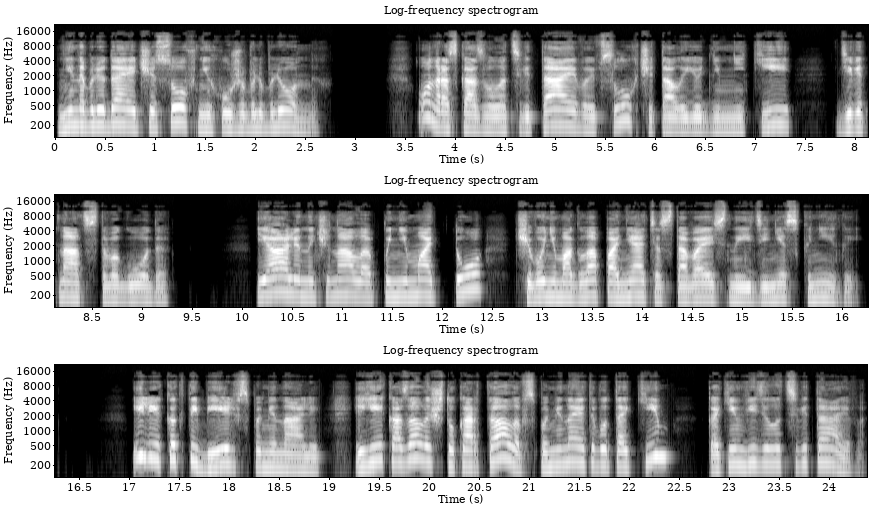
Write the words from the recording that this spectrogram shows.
не наблюдая часов не хуже влюбленных. Он рассказывал о Цветаевой, вслух читал ее дневники девятнадцатого года. И Аля начинала понимать то, чего не могла понять, оставаясь наедине с книгой. Или Коктебель вспоминали, и ей казалось, что Карталов вспоминает его таким, каким видела Цветаева.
